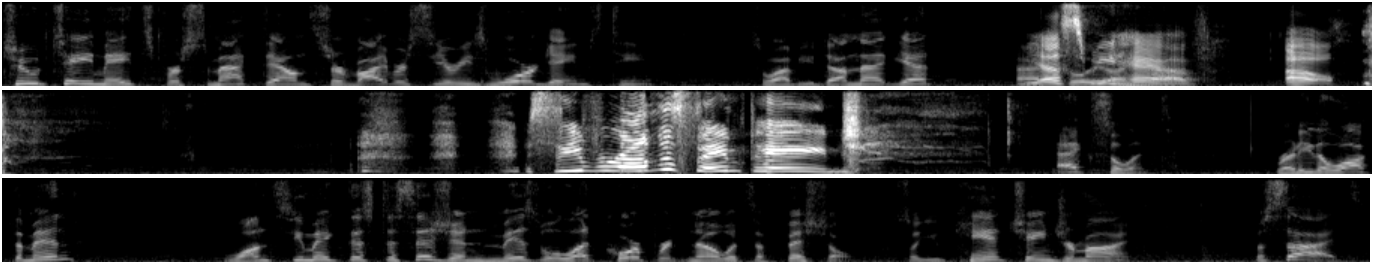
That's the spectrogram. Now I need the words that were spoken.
two teammates for SmackDown Survivor Series War Games team. So have you done that yet? yes, we have. have. Oh. See, we're on the same page. Excellent. Ready to lock them in? Once you make this decision, Miz will let corporate know it's official, so you can't change your mind. Besides,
